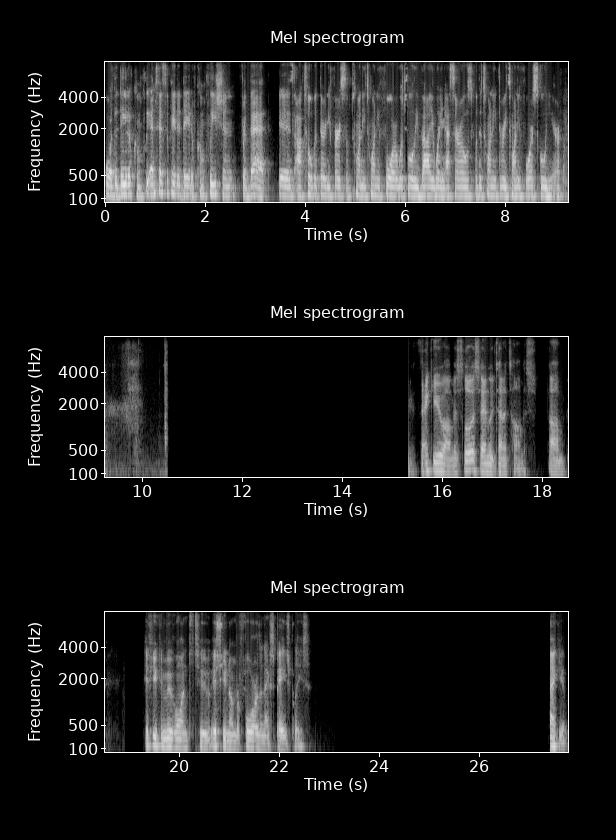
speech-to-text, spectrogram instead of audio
or the date of complete anticipated date of completion for that is October 31st of 2024, which will evaluate SROs for the 23-24 school year. Thank you, uh, Ms. Lewis and Lieutenant Thomas. Um, If you can move on to issue number four, the next page, please. Thank you.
